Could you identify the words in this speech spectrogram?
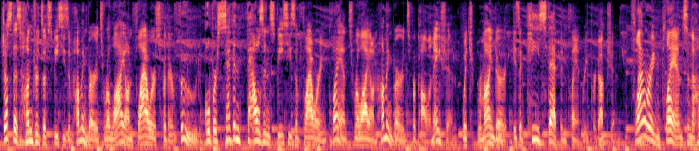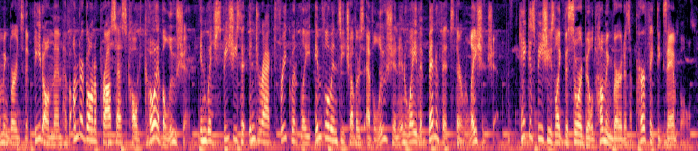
Just as hundreds of species of hummingbirds rely on flowers for their food, over 7,000 species of flowering plants rely on hummingbirds for pollination, which, reminder, is a key step in plant reproduction. Flowering plants and the hummingbirds that feed on them have undergone a process called coevolution, in which species that interact frequently influence each other's evolution in a way that benefits their relationship. Take a species like the sword-billed hummingbird as a perfect example all.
